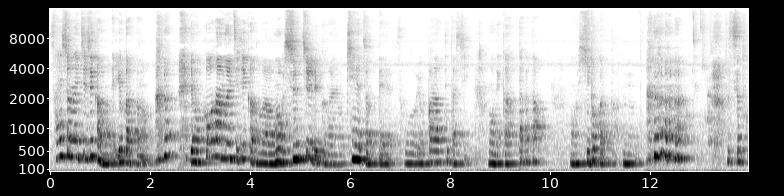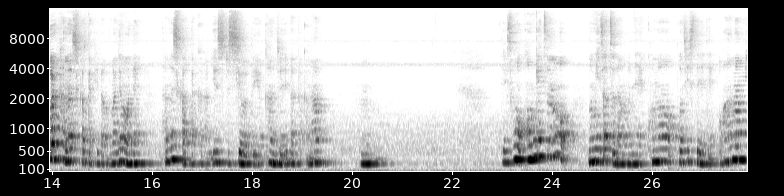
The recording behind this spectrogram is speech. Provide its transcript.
最初の1時間もね良かったの。でも後半の1時間はもう集中力がも切れちゃってそう酔っ払ってたし。もうねガッタガタ。もうひどかった。うん。すっごい悲しかったけどまあでもね楽しかったからよしとしようという感じだったかな。うん。でそう今月の飲み雑談はねこのご時世でお花見っ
